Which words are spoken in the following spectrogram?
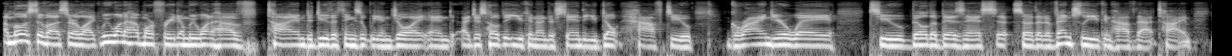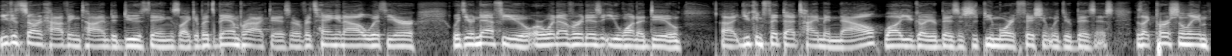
most of us are like, we want to have more freedom. We want to have time to do the things that we enjoy. And I just hope that you can understand that you don't have to grind your way to build a business so that eventually you can have that time. You can start having time to do things like if it's band practice or if it's hanging out with your, with your nephew or whatever it is that you want to do. Uh, you can fit that time in now while you grow your business. Just be more efficient with your business. Because like personally,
